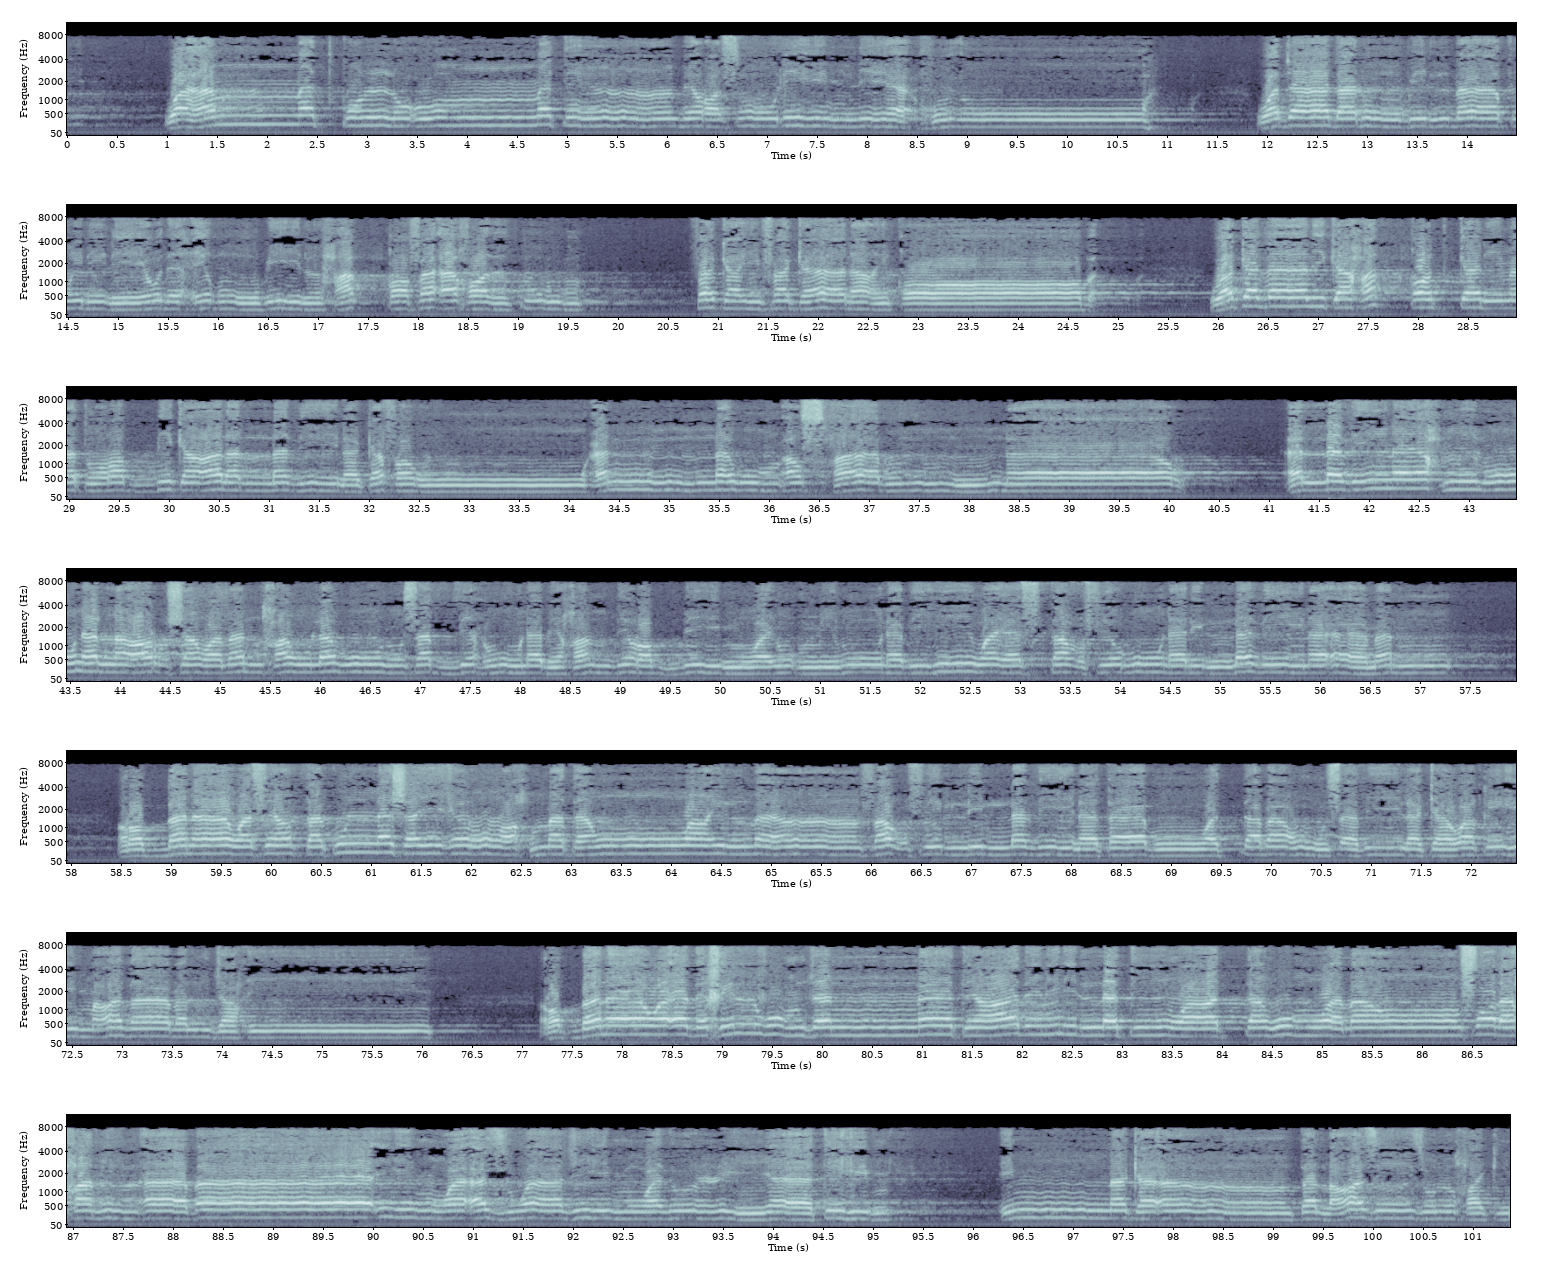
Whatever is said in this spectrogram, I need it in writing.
وَهَمَّتْ كُلُّ أُمَّةٍ بِرَسُولِهِمْ لِيَأْخُذُوهُ ۖ وَجَادَلُوا بِالْبَاطِلِ لِيُدْحِضُوا بِهِ الْحَقَّ فَأَخَذْتُهُمْ ۖ فَكَيْفَ كَانَ عِقَابِ وَكَذَٰلِكَ حَقَّتْ كَلِمَةُ رَبِّكَ عَلَى الَّذِينَ كَفَرُوا أَنَّهُمْ أَصْحَابُ النَّارِ الَّذِينَ يَحْمِلُونَ الْعَرْشَ وَمَنْ حَوْلَهُ يُسَبِّحُونَ بِحَمْدِ رَبِّهِمْ وَيُؤْمِنُونَ بِهِ وَيَسْتَغْفِرُونَ لِلَّذِينَ آمَنُوا. رَبَّنَا وَسِعْتَ كُلَّ شَيْءٍ رَّحْمَةً وَعِلْمًا فَاغْفِرْ لِلَّذِينَ تَابُوا وَاتَّبَعُوا سَبِيلَكَ وَقِهِمْ عَذَابَ الْجَحِيمِ. رَبَّنَا وَأَدْخِلْهُمْ جَنَّاتِ عَدْنٍ الَّتِي وَعَدتَّهُمْ وَمَن صَلَحَ مِنْ آبَائِهِمْ وَأَزْوَاجِهِمْ وَذُرِّيَّاتِهِمْ ۚ إِنَّكَ أَنتَ الْعَزِيزُ الْحَكِيمُ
